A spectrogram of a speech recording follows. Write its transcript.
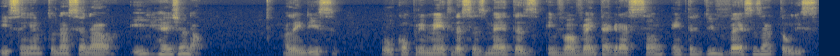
isso em âmbito nacional e regional. Além disso, o cumprimento dessas metas envolve a integração entre diversos atores,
